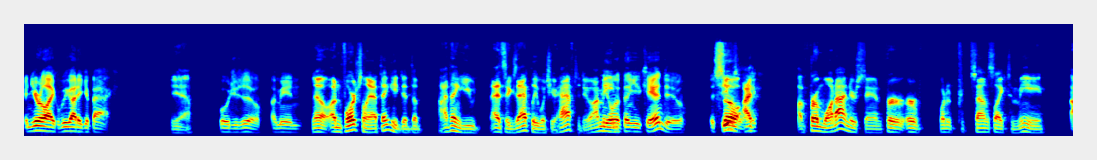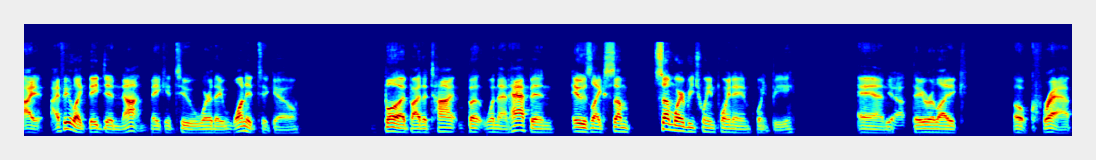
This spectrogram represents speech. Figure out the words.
and you're like, "We got to get back." yeah. What would you do? I mean, No, unfortunately, I think he did the. I think you. That's exactly what you have to do. I mean, the only thing you can do. It so seems I, like. uh, from what I understand, for or what it sounds like to me, I I feel like they did not make it to where they wanted to go. But by the time, but when that happened, it was like some somewhere between point A and point B, and Yeah. they were like, "Oh crap!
